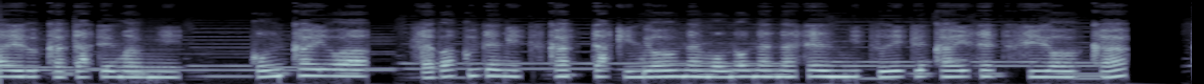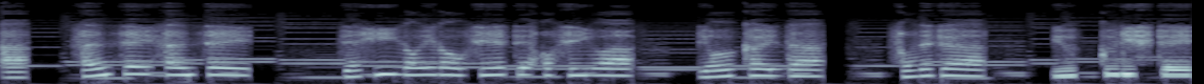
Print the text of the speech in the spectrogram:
える片手間に、今回は、砂漠で見つかった奇妙なもの7選について解説しようか？あ、賛成賛成。ぜひ色々教えてほしいわ。了解だ。それじゃあ、ゆっくりしていっ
